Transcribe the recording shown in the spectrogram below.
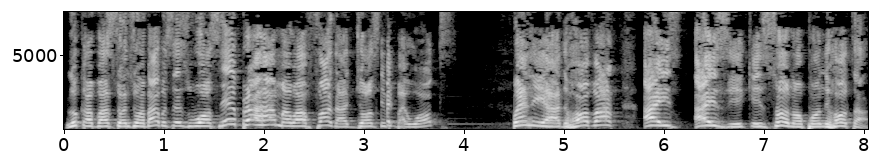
Look at verse 21. The Bible says, Was Abraham our father justified by works? When he had hovered Isaac, his son, upon the altar.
